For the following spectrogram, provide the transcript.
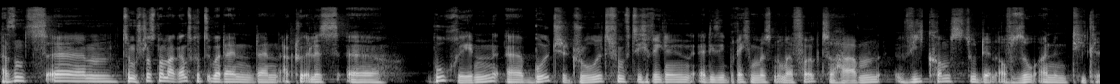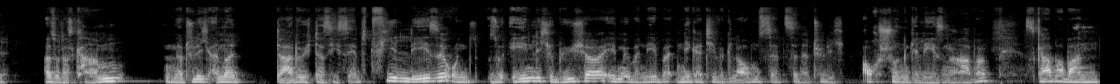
Lass uns ähm, zum Schluss noch mal ganz kurz über dein, dein aktuelles äh, Buch reden. Äh, Bullshit Rules, 50 Regeln, äh, die Sie brechen müssen, um Erfolg zu haben. Wie kommst du denn auf so einen Titel? Also das kam natürlich einmal dadurch, dass ich selbst viel lese und so ähnliche Bücher eben über negative Glaubenssätze natürlich auch schon gelesen habe. Es gab aber ein,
